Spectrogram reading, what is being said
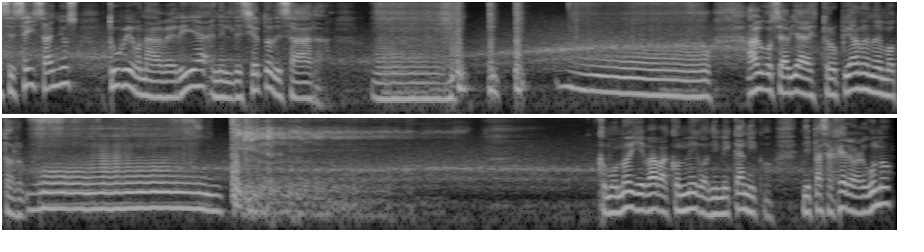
Hace seis años tuve una avería en el desierto de Sahara. Algo se había estropeado en el motor. Como no llevaba conmigo ni mecánico ni pasajero alguno,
